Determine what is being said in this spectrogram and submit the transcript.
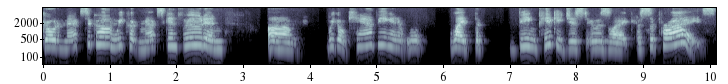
go to Mexico and we cook Mexican food, and um, we go camping and it like the being picky just it was like a surprise.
